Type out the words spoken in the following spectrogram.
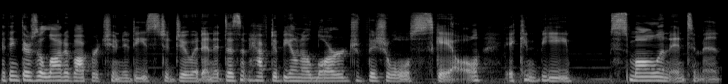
I think there's a lot of opportunities to do it and it doesn't have to be on a large visual scale. It can be small and intimate.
